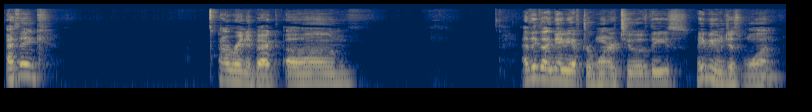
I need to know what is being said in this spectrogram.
I think I'll rein it back. Um, I think like maybe after one or two of these, maybe even just one,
